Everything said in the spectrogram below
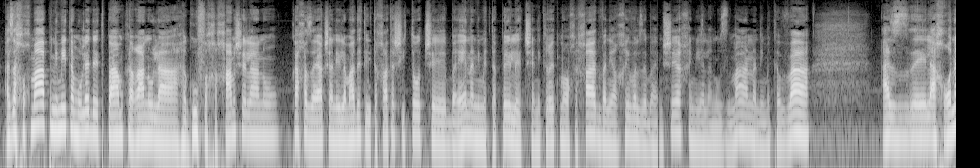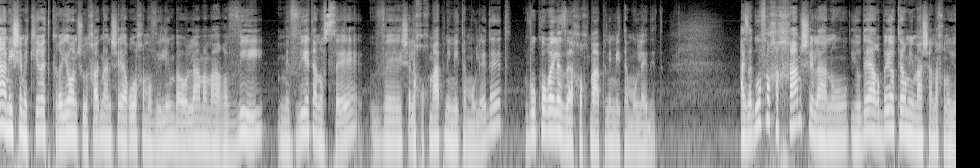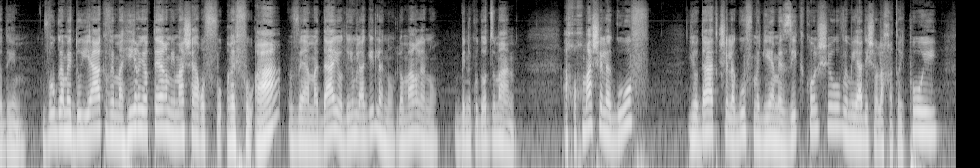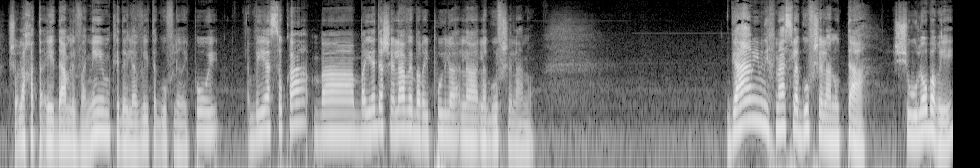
אז החוכמה הפנימית המולדת, פעם קראנו לה הגוף החכם שלנו. ככה זה היה כשאני למדתי את אחת השיטות שבהן אני מטפלת, שנקראת מוח אחד, ואני ארחיב על זה בהמשך, אם יהיה לנו זמן, אני מקווה. אז uh, לאחרונה, מי שמכיר את קריון, שהוא אחד מאנשי הרוח המובילים בעולם המערבי, מביא את הנושא של החוכמה הפנימית המולדת, והוא קורא לזה החוכמה הפנימית המולדת. אז הגוף החכם שלנו יודע הרבה יותר ממה שאנחנו יודעים. והוא גם מדויק ומהיר יותר ממה שהרפואה והמדע יודעים להגיד לנו, לומר לנו, בנקודות זמן. החוכמה של הגוף יודעת כשלגוף מגיע מזיק כלשהו, ומיד היא שולחת ריפוי, שולחת תאי דם לבנים כדי להביא את הגוף לריפוי, והיא עסוקה ב- בידע שלה ובריפוי לגוף שלנו. גם אם נכנס לגוף שלנו תא שהוא לא בריא,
